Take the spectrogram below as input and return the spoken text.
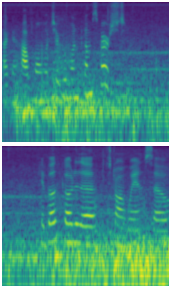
I can hop on whichever one comes first. They both go to the Stormwind, so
